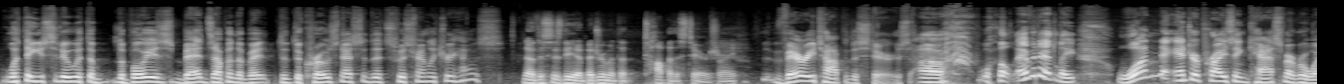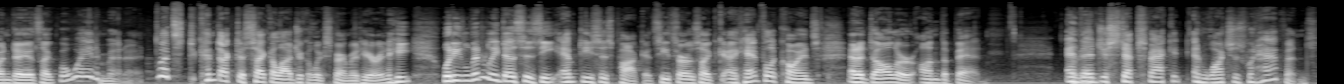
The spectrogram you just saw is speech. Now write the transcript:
what they used to do with the the boys' beds up in the bed, the, the crow's nest of the Swiss Family Treehouse? No, this is the uh, bedroom at the top of the stairs, right? Very top of the stairs. Uh, well, evidently, one enterprising cast member one day is like, "Well, wait a minute. Let's conduct a psychological experiment here." And he, what he literally does is he empties his pockets. He throws like a handful of coins and a dollar on the bed, and okay. then just steps back and watches what happens.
